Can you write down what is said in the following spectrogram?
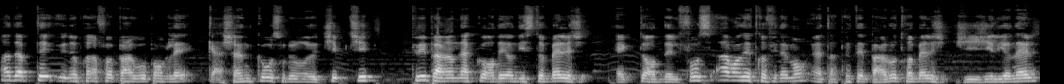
adaptée une première fois par un groupe anglais, Cash Co, sous le nom de Chip Chip, puis par un accordéoniste belge, Hector Delfos, avant d'être finalement interprété par un autre belge, Gigi Lionel.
